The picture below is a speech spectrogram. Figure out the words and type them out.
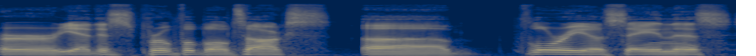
Or yeah, this is Pro Football Talks. Uh, Florio saying this.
